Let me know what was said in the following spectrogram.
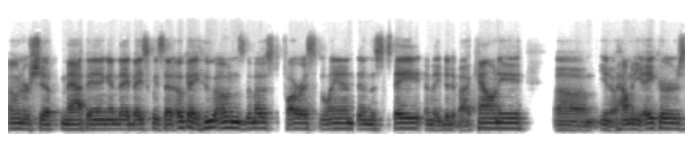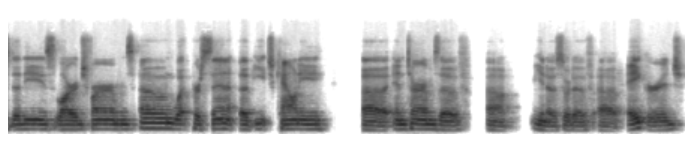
ownership mapping and they basically said okay who owns the most forest land in the state and they did it by county um, you know how many acres do these large firms own? What percent of each county uh, in terms of uh, you know sort of uh, acreage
